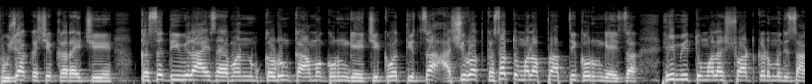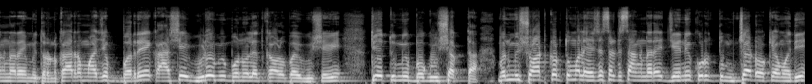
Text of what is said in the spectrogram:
पूजा कशी करायची कसं देवीला आई साहेबांकडून कामं करून घ्यायची किंवा तिचा आशीर्वाद कसा तुम्हाला प्राप्ती करून घ्यायचा हे मी तुम्हाला शॉर्टकटमध्ये सांगणार आहे मित्रांनो. कारण माझे बरेच असे व्हिडिओ मी बनवलेत काळूबाई विषयी ते तुम्ही बघू शकता. पण मी शॉर्टकट तुम्हाला ह्याच्यासाठी सांगणार आहे जेणेकरून तुमच्या डोक्यामध्ये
